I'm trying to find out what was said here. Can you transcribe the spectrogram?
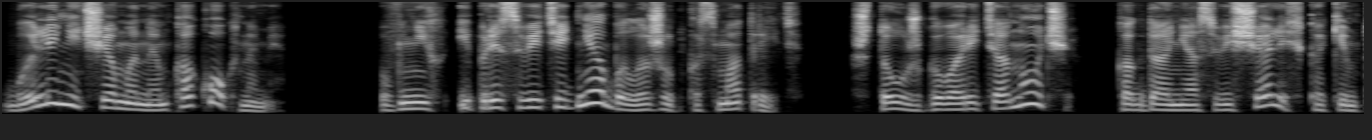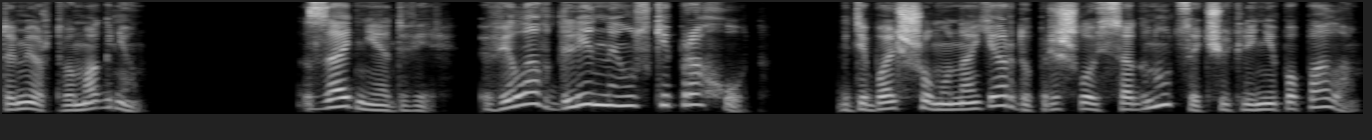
были ничем иным, как окнами. В них и при свете дня было жутко смотреть. Что уж говорить о ночи, когда они освещались каким-то мертвым огнем. Задняя дверь вела в длинный узкий проход, где большому наярду пришлось согнуться чуть ли не пополам.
